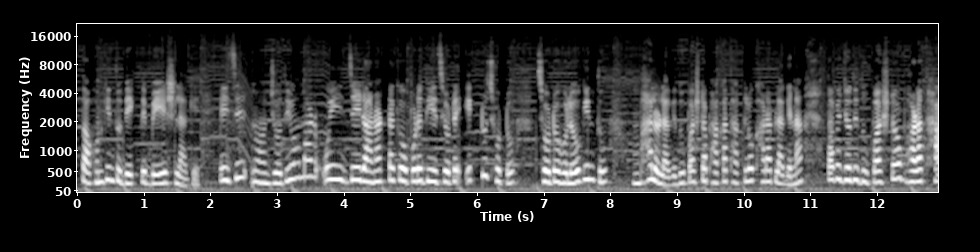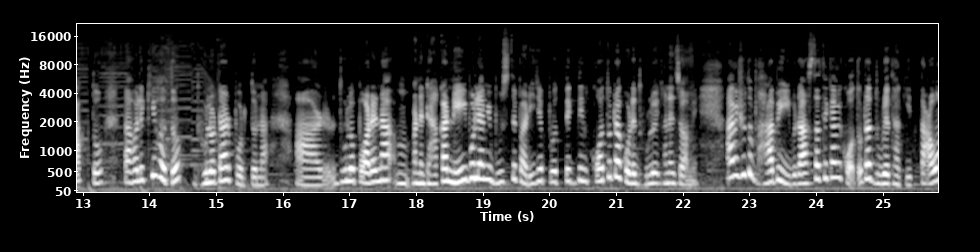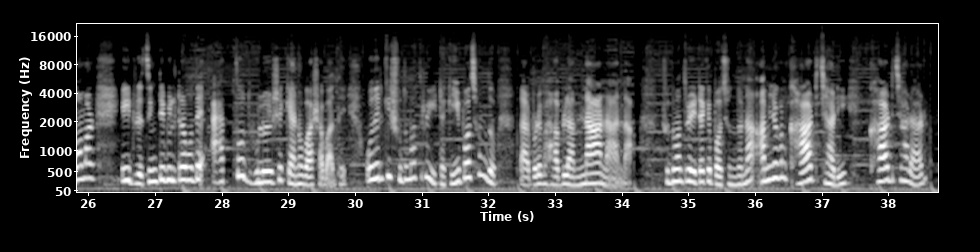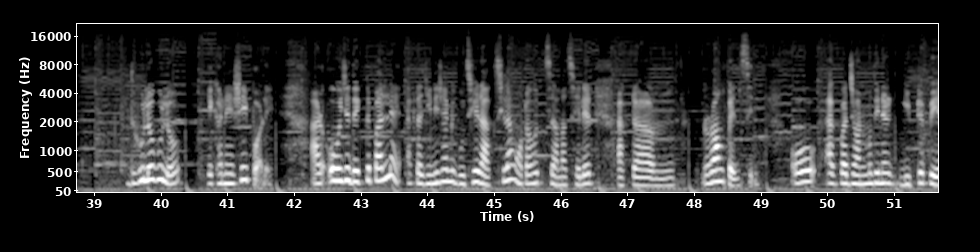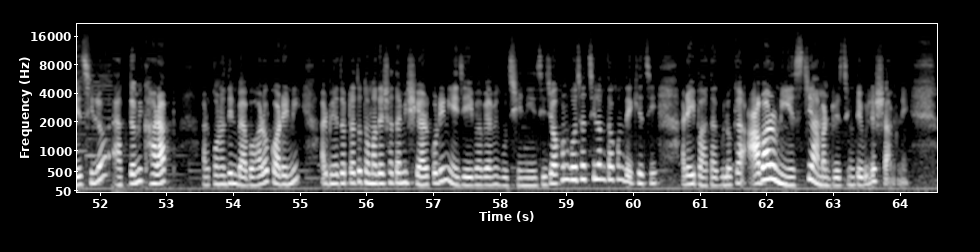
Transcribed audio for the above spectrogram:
তখন কিন্তু দেখতে বেশ লাগে। এই যে যদিও আমার ওই যে রানারটাকে ওপরে দিয়েছি, ওটা একটু ছোট ছোট হলেও কিন্তু ভালো লাগে, দুপাশটা ফাঁকা থাকলেও খারাপ লাগে না। তবে যদি দুপাশটাও ভরা থাকতো, তাহলে কি হতো? ধুলোটা আর পড়তো না। আর ধুলো পড়ে না মানে ঢাকা নেই বলে আমি বুঝতে পারি যে প্রত্যেক দিন কতটা করে ধুলো এখানে জমে। আমি শুধু ভাবি, রাস্তা থেকে আমি কতটা দূরে থাকি, তাও আমার এই ড্রেসিং টেবিলটার মধ্যে এত ধুলো এসে কেন বাসা বাঁধে? ওদের কি শুধুমাত্র এটাকেই পছন্দ? তারপরে ভাবলাম, না না না। শুধুমাত্র এটাকে পছন্দ না, আমি যখন খাট ছাড়ি, খাট ছাড়ার ধুলোগুলো এখানে এসেই পড়ে। আর ওই যে দেখতে পারলে, একটা জিনিস আমি গুছিয়ে রাখছিলাম, ওটা হচ্ছে আমার ছেলের একটা রং পেন্সিল। ও একবার জন্মদিনের গিফটে পেয়েছিল, একদমই খারাপ আর কোনো দিন ব্যবহারও করেনি। আর ভেতরটা তো তোমাদের সাথে আমি শেয়ার করিনি, এই যে এইভাবে আমি গুছিয়ে নিয়েছি। যখন গোছাচ্ছিলাম তখন দেখেছি, আর এই পাতাগুলোকে আবারও নিয়ে এসেছি আমার ড্রেসিং টেবিলের সামনে।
